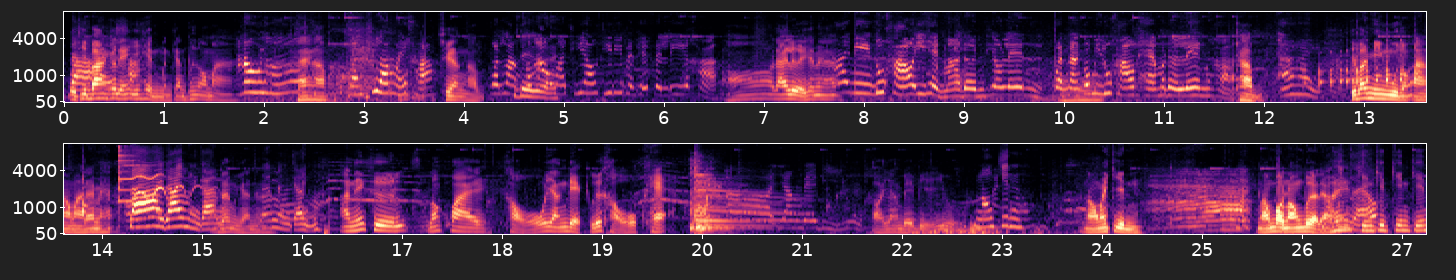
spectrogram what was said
โอ้ที่บ้านก็เลี้ยงได้อีค่ะเห็นเหมือนกันเพิ่งเอามาเอาเหรอใช่ครับน้องเชื่องไหมคะเชื่องครับวันหลังดื้ต้อองเอาเลยมาเที่ยวที่นี่เป็นเพจเฟลลี่ค่ะอ๋อได้เลยใช่ไหมฮะใช่มีลูกค้าเอาอีเห็นมาเดินเที่ยวเล่น วันนั้นก็มีลูกค้าเอาแพ้มาเดินเล่นค่ะครับใช่ค่ะที่บ้านมีงูจงอางเอามาได้ไหมฮะได้ได้เหมือนกันได้เหมือนกันใช่ไหมได้เหมือนกัน อันนี้คือน้องควายเขายังเด็กหรือเขาแคะอ่ายังเบบีอยู่อ๋อยังเบบีอยู่ น้องกิน น้องไม่กิน น้องบอกน้องเบื่อแล้วเฮ้ยกิกินนแล้วกินกินกิน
